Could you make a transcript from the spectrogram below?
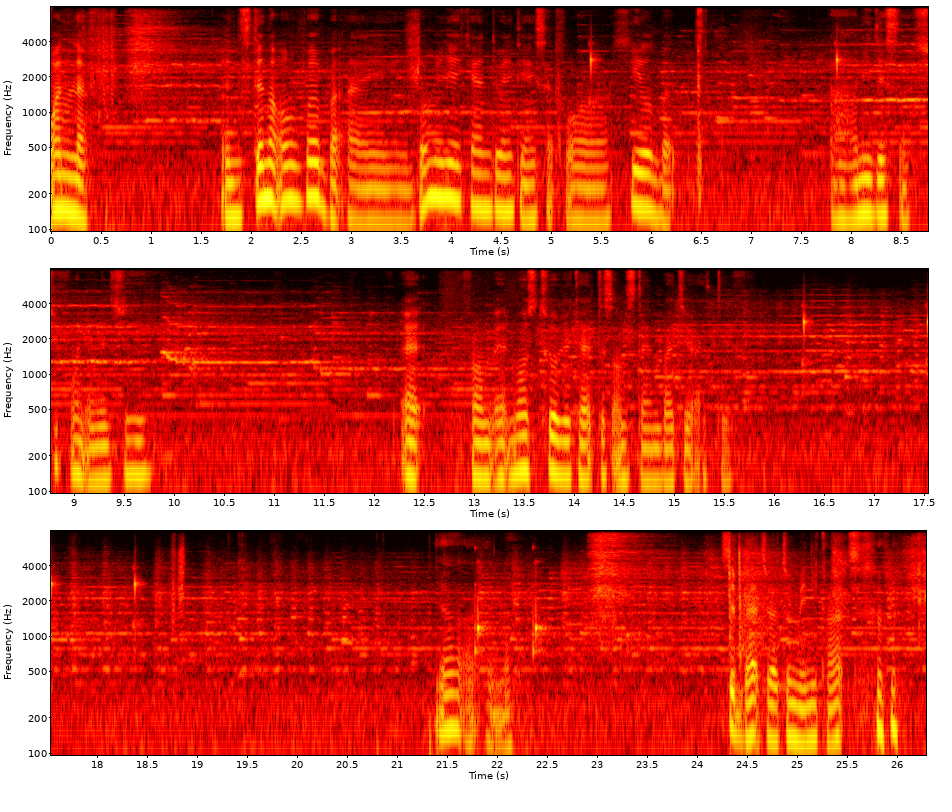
One left. And it's still not over, but I don't really can do anything except for heal, but uh, I need this uh, shift one energy at from at most two of your characters on standby to your active. Yeah, I, I know. Is it bad to have too many cards?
